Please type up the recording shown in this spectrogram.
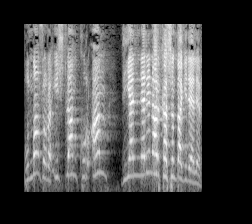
Bundan sonra İslam, Kur'an diyenlerin arkasında gidelim.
